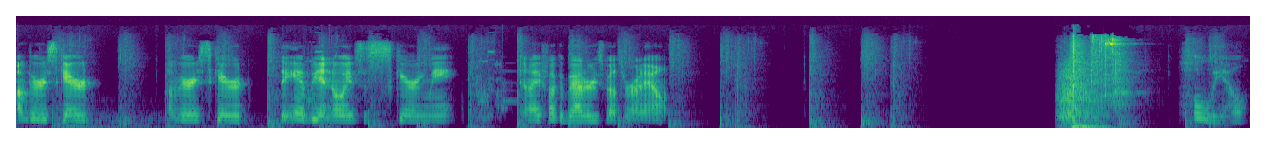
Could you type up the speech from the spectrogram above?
I'm very scared. I'm very scared. The ambient noise is scaring me. And my fucking battery's about to run out. Holy hell.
